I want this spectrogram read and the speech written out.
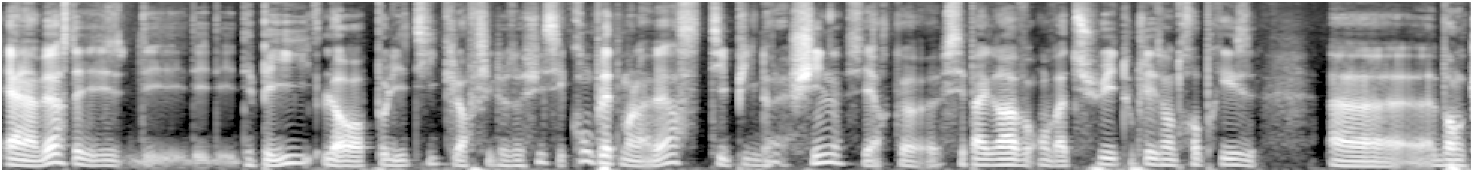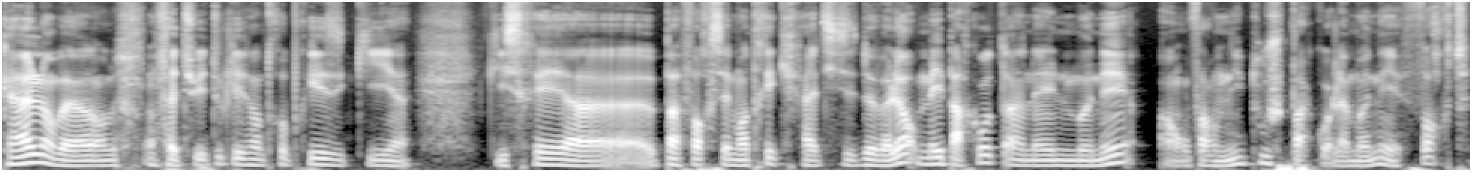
Et à l'inverse, des, des, pays, leur politique, leur philosophie, c'est complètement l'inverse, typique de la Chine. C'est-à-dire que c'est pas grave, on va tuer toutes les entreprises euh, bancales, on va, on va tuer toutes les entreprises qui, qui seraient euh, pas forcément très créatrices de valeur, mais par contre on a une monnaie, enfin on n'y touche pas, quoi. la monnaie est forte,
